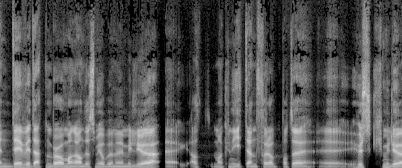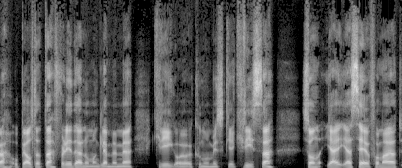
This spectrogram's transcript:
en David Attenborough og mange andre som jobber med miljø, eh, at man kunne gitt den for å på en måte eh, Husk miljøet oppi alt dette, fordi det er noe man glemmer med krig og økonomisk krise. Sånn, jeg, jeg ser jo for meg at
